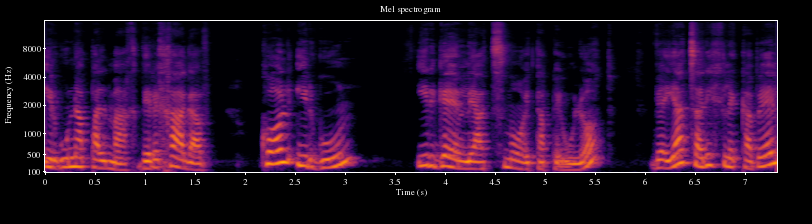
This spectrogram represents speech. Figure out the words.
ארגון הפלמ"ח. דרך אגב, כל ארגון ארגן לעצמו את הפעולות והיה צריך לקבל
